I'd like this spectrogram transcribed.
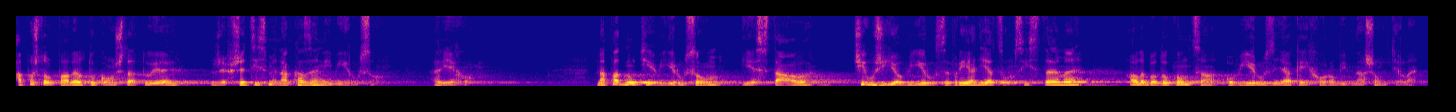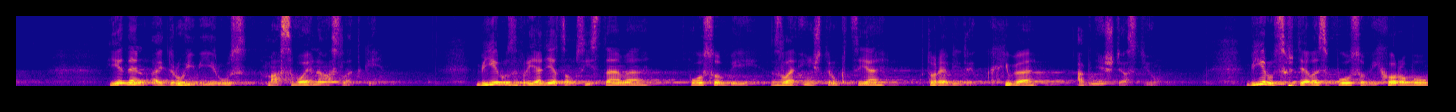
Apoštol Pavel tu konštatuje, že všetci sme nakazení vírusom, hriechom. Napadnutie vírusom je stav, či už ide o vírus v riadiacom systéme, alebo dokonca o vírus nejakej choroby v našom tele. Jeden aj druhý vírus má svoje následky. Vírus v riadiacom systéme pôsobí zlé inštrukcie, ktoré vyjde k chybe a k nešťastiu. Vírus v tele spôsobí chorobu,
